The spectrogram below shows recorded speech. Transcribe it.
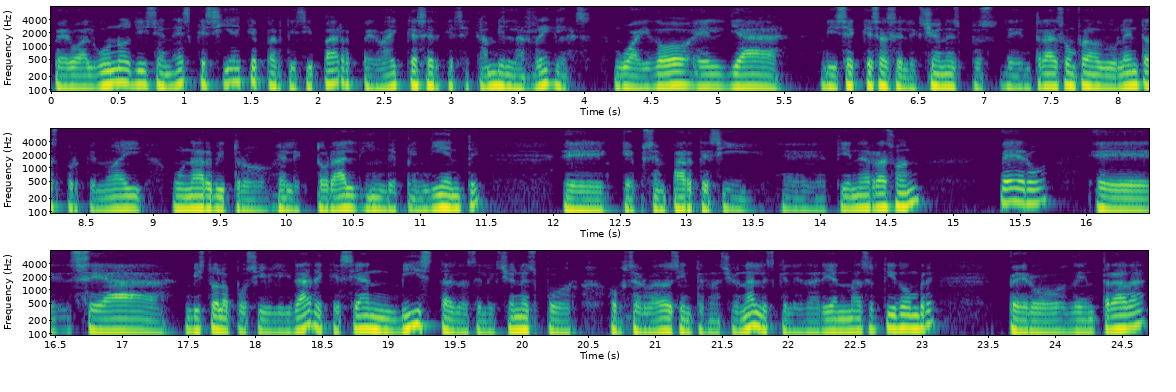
Pero algunos dicen es que sí hay que participar, pero hay que hacer que se cambien las reglas. Guaidó, él ya dice que esas elecciones pues de entrada son fraudulentas porque no hay un árbitro electoral independiente, eh, que pues en parte sí eh, tiene razón, pero eh, se ha visto la posibilidad de que sean vistas las elecciones por observadores internacionales que le darían más certidumbre, pero de entrada,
